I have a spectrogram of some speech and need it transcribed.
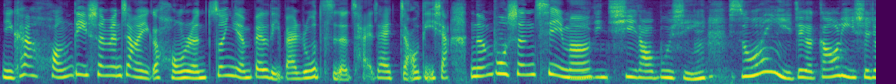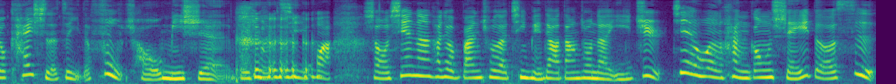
你看皇帝身边这样一个红人，尊严被李白如此的踩在脚底下，能不生气吗一吗？定气到不行，所以这个高力士就开始了自己的复仇 mission 复仇计划。首先呢，他就搬出了《清平调》当中的一句“借问汉宫谁得似？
